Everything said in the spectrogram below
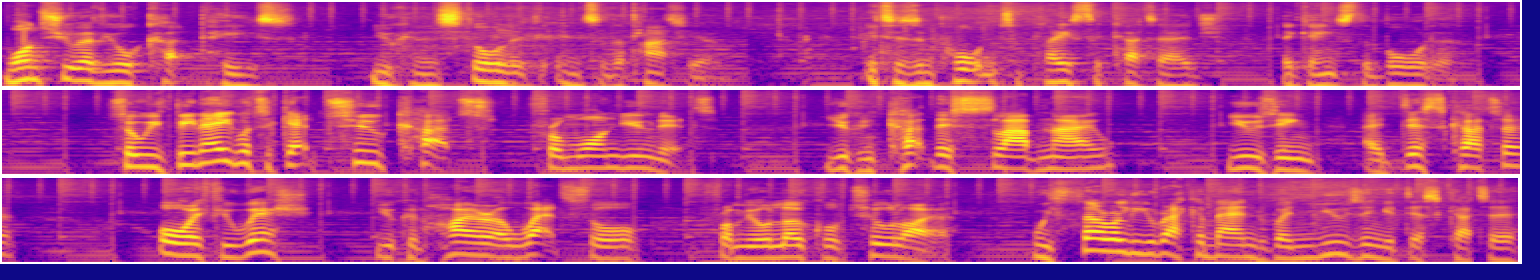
Once you have your cut piece, you can install it into the patio. It is important to place the cut edge against the border. So we've been able to get two cuts from one unit. You can cut this slab now using a disc cutter, or if you wish, you can hire a wet saw from your local tool hire. We thoroughly recommend when using a disc cutter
